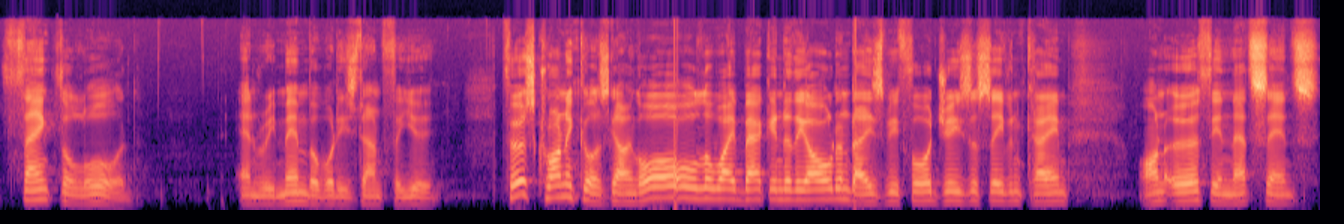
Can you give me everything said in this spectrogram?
Thank the Lord and remember what He's done for you. First Chronicles going all the way back into the olden days before Jesus even came on earth in that sense.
